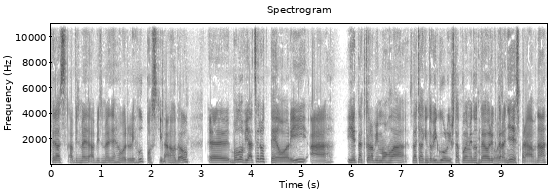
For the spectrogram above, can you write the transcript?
teraz, aby sme, aby sme nehovorili hlúposti náhodou. E, bolo viacero teórií a jedna, ktorá by mohla, zatiaľ kým to vygúliš, tak poviem jednu mhm, teóriu, ktorá nie je správna.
